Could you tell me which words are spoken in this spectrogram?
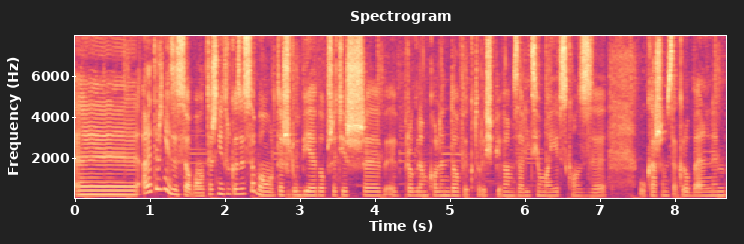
E, ale też nie ze sobą, też nie tylko ze sobą, też Mhm. lubię, bo przecież e, program kolendowy, który śpiewam z Alicją Majewską, z Łukaszem Zagrobelnym,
